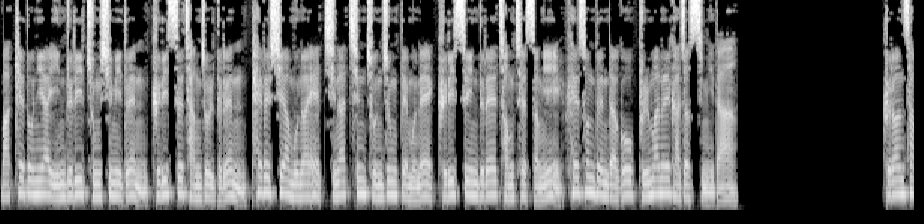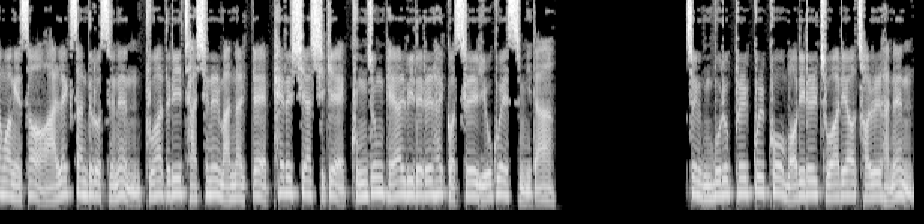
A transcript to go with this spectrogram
마케도니아인들이 중심이 된 그리스 장졸들은 페르시아 문화의 지나친 존중 때문에 그리스인들의 정체성이 훼손된다고 불만을 가졌습니다. 그런 상황에서 알렉산드로스는 부하들이 자신을 만날 때 페르시아식의 궁중 배알 위례를 할 것을 요구했습니다. 즉 무릎을 꿇고 머리를 조아려 절을 하는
